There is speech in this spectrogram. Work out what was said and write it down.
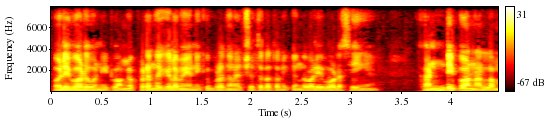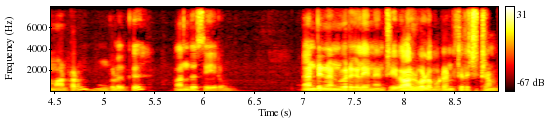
வழிபாடு பண்ணிட்டு வாங்க. பிறந்த கிழமை அன்னைக்கும் பிறந்த நட்சத்திரத்தனைக்கும் இந்த வழிபாடை செய்யுங்க. கண்டிப்பாக நல்ல மாற்றம் உங்களுக்கு வந்து சேரும். நன்றி நண்பர்களே நன்றி. வாழ்வளமுடன் திருச்சிற்றம்பலம்.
